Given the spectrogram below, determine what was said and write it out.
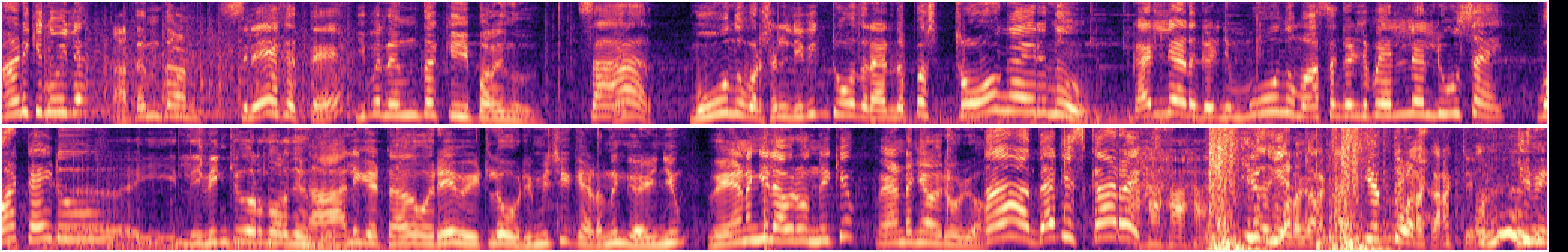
കാണിക്കുന്നുമില്ല. അതെന്താണ്? സ്നേഹത്തെ ഇവൻ എന്തൊക്കെ ഈ പറയുന്നത്? സാർ മൂന്ന് വർഷം ലിവിംഗ് ടുഗദർ ആയിരുന്നപ്പോ സ്ട്രോങ് ആയിരുന്നു. കല്യാണം കഴിഞ്ഞ് മൂന്ന് മാസം കഴിഞ്ഞപ്പോ എല്ലാം ലൂസായി what I do living tour എന്ന് പറഞ്ഞു നാല് കെട്ടാതെ ഒരേ വീട്ടിൽ ഒരുമിച്ച് കിടന്നും കഴിഞ്ഞു. വേണമെങ്കിൽ അവർ ഒന്നിക്കും വേണ്ടെങ്കിൽ അവർ ഒഴിവാക്കും. ആ ദാറ്റ് ഈസ് കറക്റ്റ് എന്തുവാടാ correct? എന്തുവാടാ correct? ഇനി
